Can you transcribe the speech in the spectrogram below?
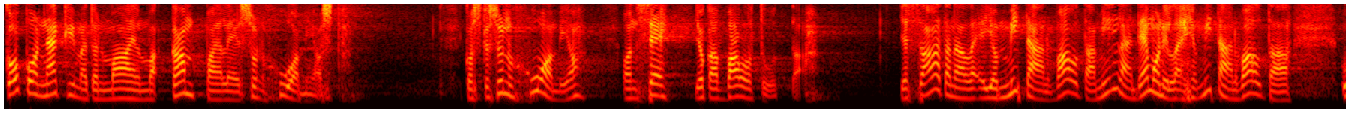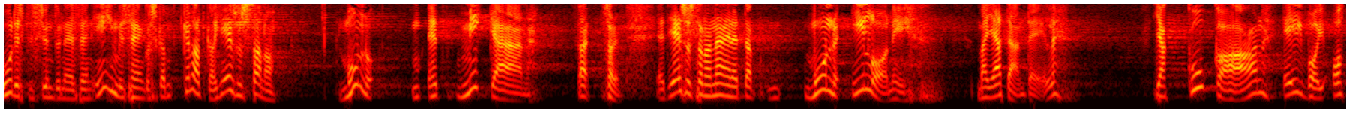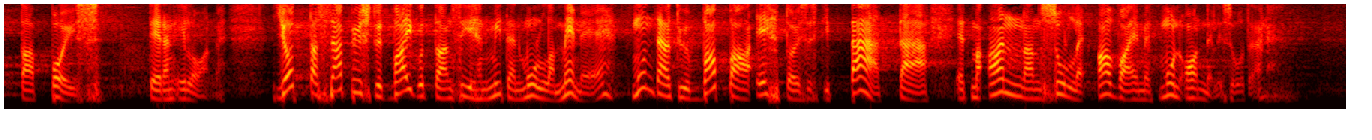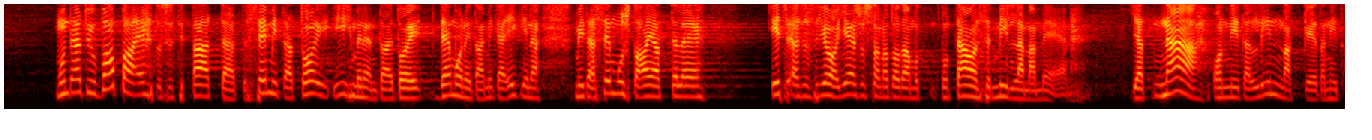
koko näkymätön maailma kamppailee sun huomiosta. Koska sun huomio on se, joka valtuuttaa. Ja saatanalla ei ole mitään valtaa, millään demonilla ei ole mitään valtaa uudesti syntyneeseen ihmiseen, koska kelatkaa, Jeesus sanoi, mun, et mikään, tai sorry, että Jeesus sanoi näin, että mun iloni mä jätän teille. Ja kukaan ei voi ottaa pois teidän iloanne. Jotta sä pystyt vaikuttamaan siihen, miten mulla menee, mun täytyy vapaaehtoisesti päättää, että mä annan sulle avaimet mun onnellisuuteen. Mun täytyy vapaaehtoisesti päättää, että se mitä toi ihminen tai toi demoni tai mikä ikinä, mitä se musta ajattelee, itse asiassa joo, Jeesus sanoi tota, mutta, mutta tämä on se, millä mä meen. Ja nämä on niitä linnakkeita, niitä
